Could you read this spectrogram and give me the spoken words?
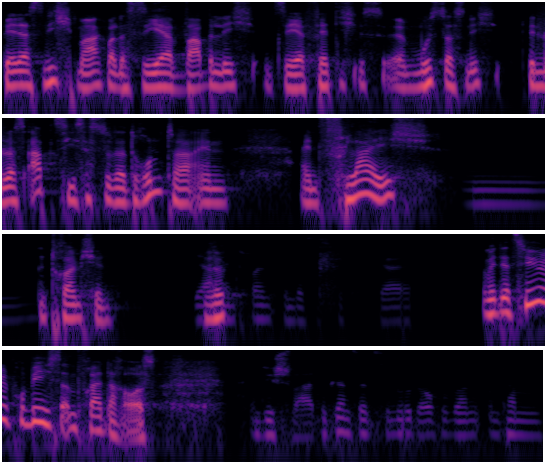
Wer das nicht mag, weil das sehr wabbelig und sehr fettig ist, äh, muss das nicht. Wenn du das abziehst, hast du da drunter ein, ein Fleisch, ein Träumchen. ja, Wirk- ein Träumchen, das ist richtig geil. Und mit der Zwiebel probiere ich es am Freitag aus. Und die Schwarte kannst du zur Not auch über, unterm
